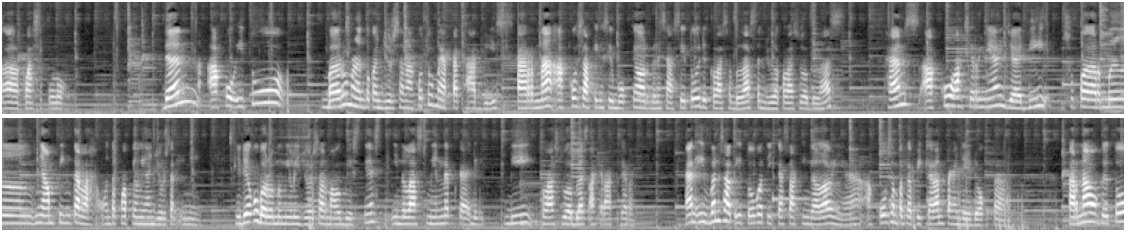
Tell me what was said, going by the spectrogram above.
uh, kelas 10. Dan aku itu baru menentukan jurusan aku tuh mepet abis karena aku saking sibuknya organisasi tuh di kelas 11 dan juga kelas 12. Hence aku akhirnya jadi super menyampingkan lah untuk pemilihan jurusan ini jadi aku baru memilih jurusan mau bisnis in the last minute kayak di, di kelas 12 akhir-akhir. And even saat itu ketika saking galaunya aku sempat kepikiran pengen jadi dokter. Karena waktu itu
